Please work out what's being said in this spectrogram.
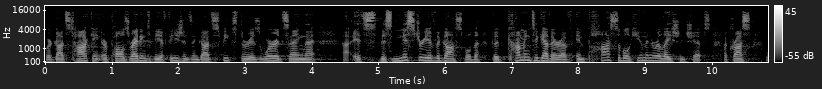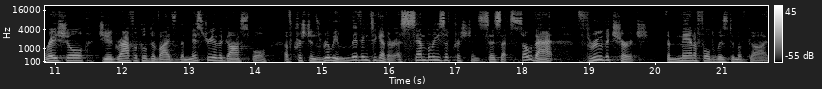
where god's talking or paul's writing to the ephesians and god speaks through his word saying that uh, it's this mystery of the gospel, the, the coming together of impossible human relationships across racial, geographical divides. The mystery of the gospel of Christians really living together, assemblies of Christians, says that so that through the church, the manifold wisdom of God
